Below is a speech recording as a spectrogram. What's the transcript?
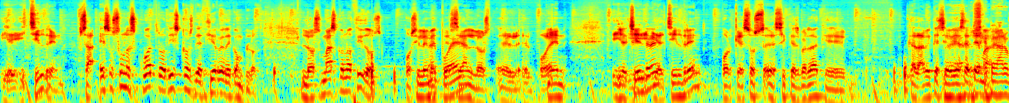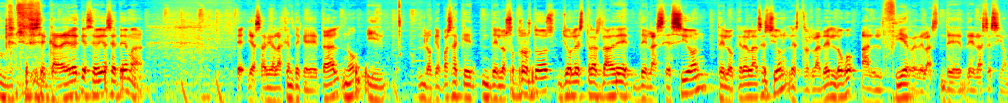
y- y Children. O sea, esos son los cuatro discos de cierre de complot. Los más conocidos, posiblemente, sean los, el, el Poem ¿Y el Children? y el Children, porque esos eh, sí que es verdad que cada vez que se oía ese tema, cada vez que se oía ese tema, eh, ya sabía la gente que tal, ¿no? Y lo que pasa que de los otros dos yo les trasladé de la sesión, de lo que era la sesión, les trasladé luego al cierre de, las, de, de la sesión.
